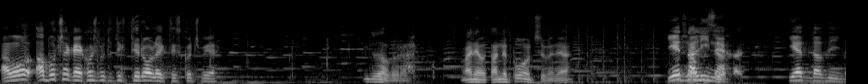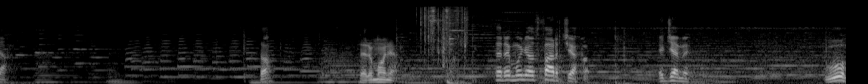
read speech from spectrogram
Albo, albo czekaj, chodźmy do tych tyrolek, ty skończmy je. Dobra. A nie, bo nie połączymy, nie? Jedna Trzeba lina, zjechać. jedna lina. Co? Ceremonia. Ceremonia otwarcia. Jedziemy. U,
